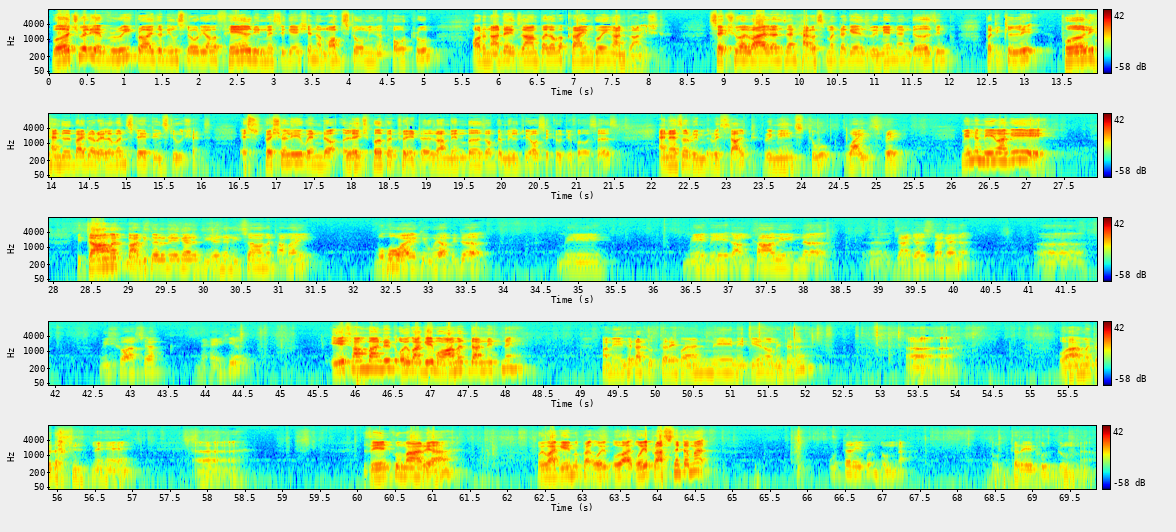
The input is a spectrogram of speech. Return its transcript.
Virtually every week provides a new story of a failed investigation, a mob storming a courtroom, or another example of a crime going unpunished. Sexual violence and harassment against women and girls in particularly poorly handled by the relevant state institutions, especially when the alleged perpetrators are members of the military or security forces and as a re result remains too widespread. මෙන්න මේ වගේ ඉතාමත්ම අධිකරණය ගැන තියෙන නිසාම තමයි බොහෝ අය කිව්වේ අපිට මේ මේ මේ ලංකාවේ ඉන්න ජජස්ට ගැන විශ්වාසයක් නැහැ කියලා. ඒ සම්බන්ධයෙන් ඔය වගේ මොහමද් දන්නෙත් නැහැ. මම මේකටත් උත්තරේ හොයන්නේ මේ තියෙනවා මෙතන. ඔයාමද දන්නෙත් නැහැ. සේඩ් කුමාරයා ඔය වගේම ඔය ප්‍රශ්නටම උත්තරයකුත් දුන්නා. උත්තරයකුත් දුන්නා.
